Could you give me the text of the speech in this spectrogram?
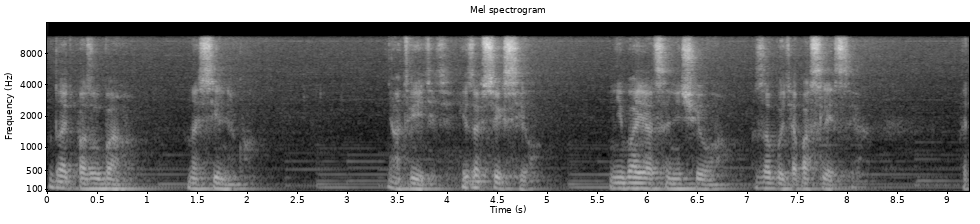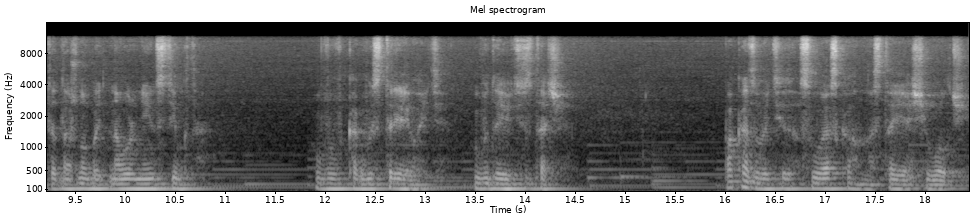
Дать по зубам насильнику. Ответить изо всех сил. Не бояться ничего. Забыть о последствиях. Это должно быть на уровне инстинкта. Вы как выстреливаете, вы даете сдачи. Показывайте свой оскал настоящий волчий.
